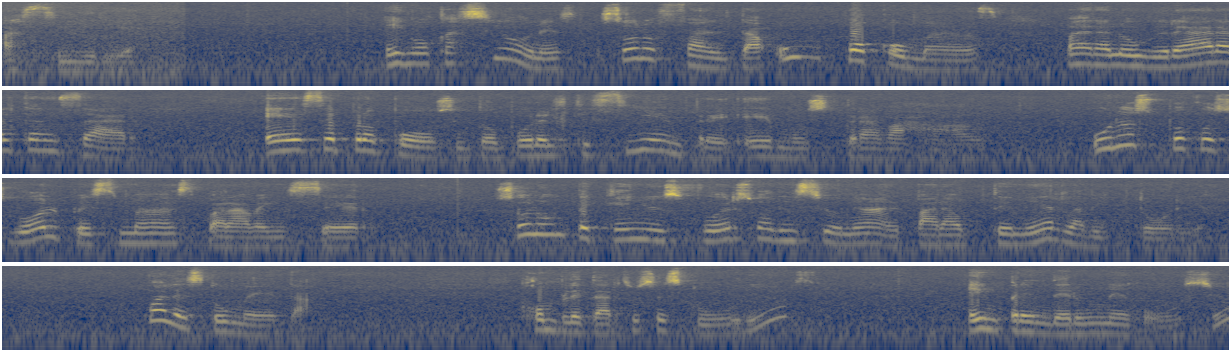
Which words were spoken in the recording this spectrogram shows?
a Siria. En ocasiones solo falta un poco más para lograr alcanzar ese propósito por el que siempre hemos trabajado. Unos pocos golpes más para vencer. Solo un pequeño esfuerzo adicional para obtener la victoria. ¿Cuál es tu meta? Completar tus estudios, emprender un negocio,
